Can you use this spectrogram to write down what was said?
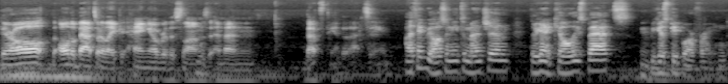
They're all all the bats are like hanging over the slums, and then that's the end of that scene. I think we also need to mention they're gonna kill these bats Mhm. because people are frightened.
